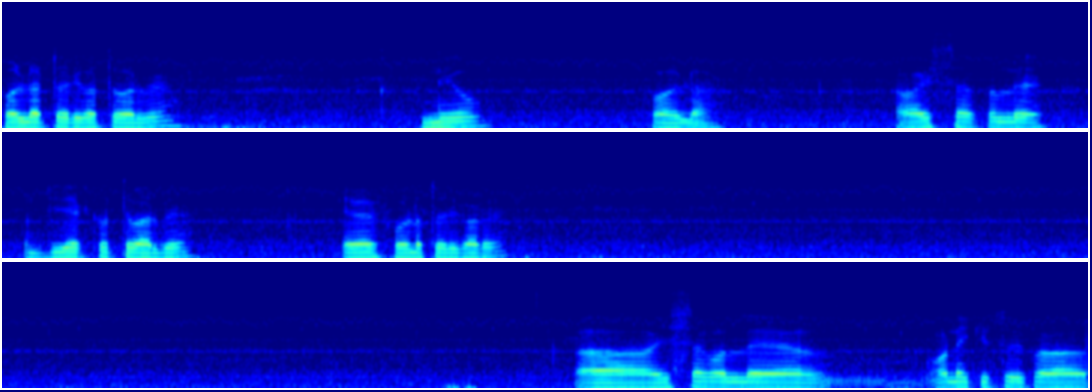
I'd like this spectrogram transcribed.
ফোল্ডার তৈরি করতে পারবে। নিউ ফোল্ডার আবার ইচ্ছা করলে ডিলিট করতে পারবে। এভাবে ফোল্ডার তৈরি করে। ইচ্ছা করলে অনেক কিছুই করার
